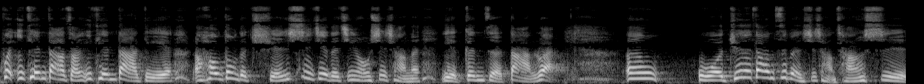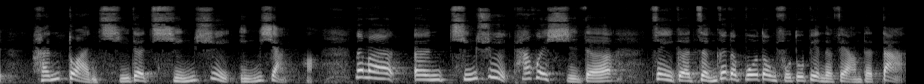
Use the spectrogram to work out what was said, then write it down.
会一天大涨，一天大跌，然后弄得全世界的金融市场呢也跟着大乱？嗯，我觉得当资本市场常常是很短期的情绪影响哈。那么，嗯，情绪它会使得这个整个的波动幅度变得非常的大。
